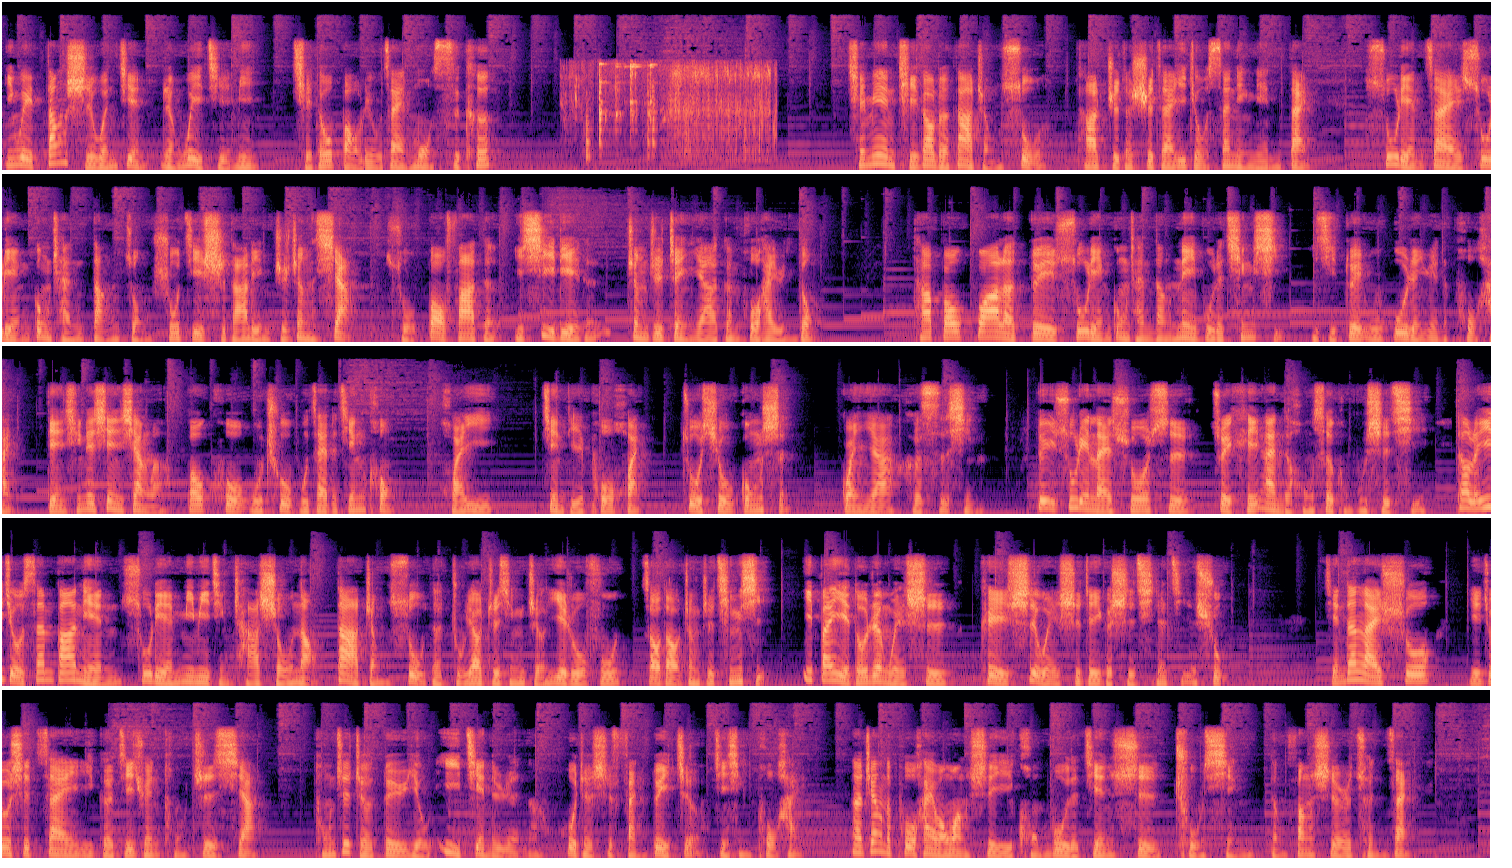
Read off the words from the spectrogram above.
因为当时文件仍未解密，且都保留在莫斯科。前面提到的大整肃。它指的是在一九三零年代，苏联在苏联共产党总书记史达林执政下所爆发的一系列的政治镇压跟迫害运动。它包括了对苏联共产党内部的清洗，以及对无辜人员的迫害。典型的现象了，包括无处不在的监控、怀疑、间谍破坏、作秀公审、关押和死刑。对于苏联来说，是最黑暗的红色恐怖时期。到了一九三八年，苏联秘密警察首脑大整肃的主要执行者叶若夫遭到政治清洗，一般也都认为是可以视为是这个时期的结束。简单来说，也就是在一个集权统治下，统治者对于有意见的人呢，或者是反对者进行迫害。那这样的迫害往往是以恐怖的监视、处刑等方式而存在。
